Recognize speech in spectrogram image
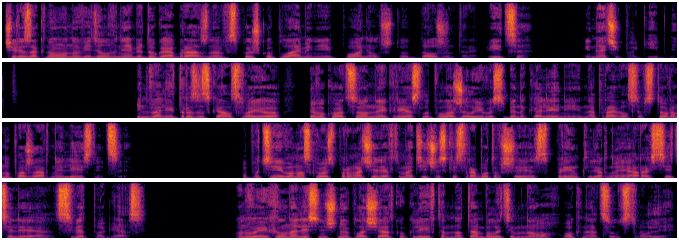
Через окно он увидел в небе дугообразную вспышку пламени и понял, что должен торопиться, иначе погибнет. Инвалид разыскал свое эвакуационное кресло, положил его себе на колени и направился в сторону пожарной лестницы. По пути его насквозь промочили автоматически сработавшие спринклерные оросители, а свет погас. Он выехал на лестничную площадку к лифтам, но там было темно, окна отсутствовали.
